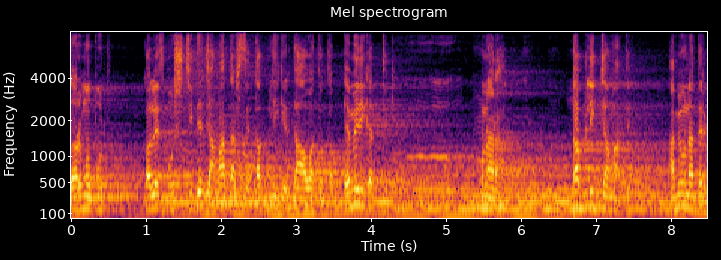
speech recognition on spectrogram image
ধর্মপুর কলেজ মসজিদে জামাত আসছে, তাবলিগের দাওয়াত আমেরিকার থেকে ওনারা তাবলিগ জামাতে। আমি ওনাদের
